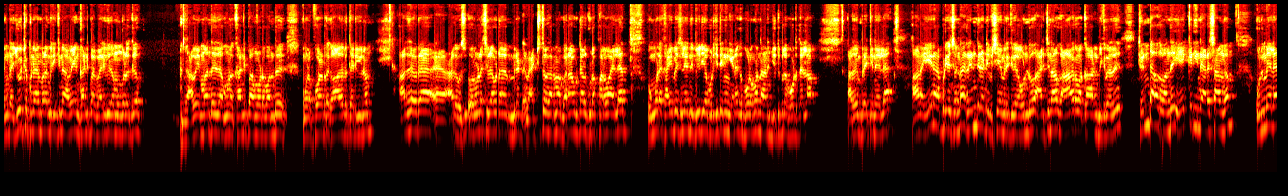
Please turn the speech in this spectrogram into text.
எங்க யூடியூப் நேரம் இருக்கணும் அவையும் கண்டிப்பா வருகிறோம் உங்களுக்கு. அவை வந்து அவங்களுக்கு உங்களுக்கு கண்டிப்பா கூட வந்து உங்களோட போராட்டத்துக்கு ஆதரவு தெரியணும் அது தவிர ஒருவேளை அது ஒரு சில விட மினிட் அச்சுத்தகரமா வராவிட்டால் கூட பரவாயில்ல. உங்களோட கைபேசியில இருந்து வீடியோ பிடிச்சிட்டு நீங்க எனக்கு போடுங்க நான் யூடியூப்ல போடுறதெல்லாம் அதுவும் பிரச்சனை இல்லை. ஆனா ஏன் அப்படி சொன்னா ரெண்டு ரெண்டு விஷயம் இருக்குது. ஒன்று அர்ச்சனாவுக்கு ஆதரவாக காண்பிக்கிறது. ரெண்டாவது வந்து ஏக்கரின் அரசாங்கம் உண்மையில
